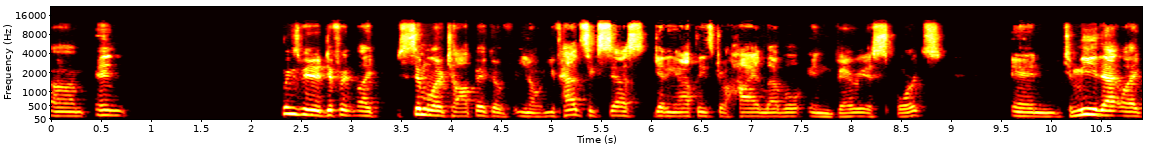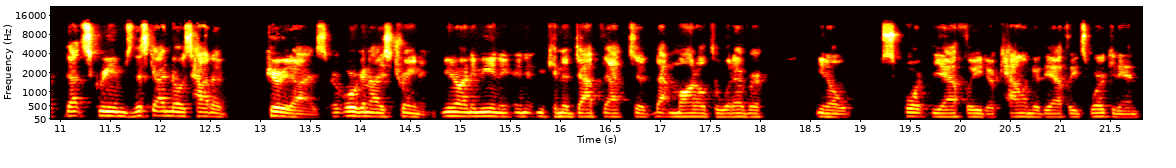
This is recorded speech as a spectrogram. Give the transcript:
um, and brings me to a different like similar topic of you know you've had success getting athletes to a high level in various sports and to me that like that screams this guy knows how to periodize or organize training. You know what I mean? And, and can adapt that to that model to whatever, you know, sport the athlete or calendar the athlete's working in.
